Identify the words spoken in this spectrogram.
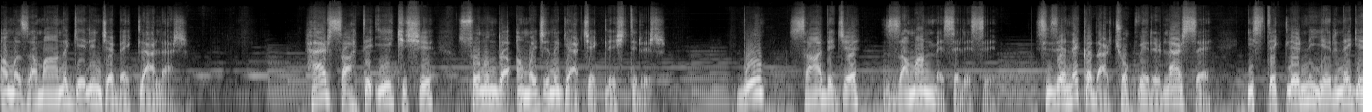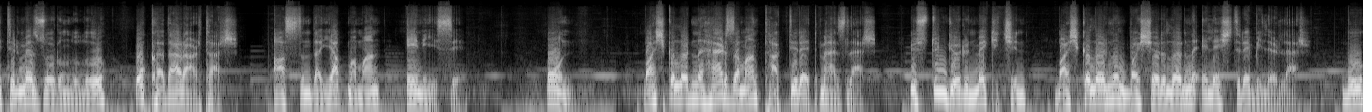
ama zamanı gelince beklerler. Her sahte iyi kişi sonunda amacını gerçekleştirir. Bu sadece zaman meselesi. Size ne kadar çok verirlerse isteklerini yerine getirme zorunluluğu o kadar artar. Aslında yapmaman en iyisi. 10. Başkalarını her zaman takdir etmezler. Üstün görünmek için başkalarının başarılarını eleştirebilirler. Bu,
